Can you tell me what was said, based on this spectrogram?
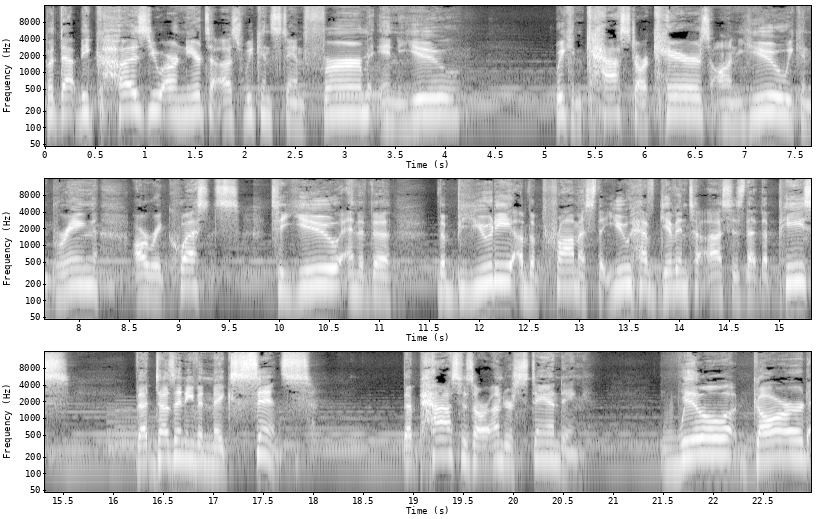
But that because you are near to us, we can stand firm in you. We can cast our cares on you. We can bring our requests to you. And that the, the beauty of the promise that you have given to us is that the peace that doesn't even make sense, that passes our understanding, will guard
